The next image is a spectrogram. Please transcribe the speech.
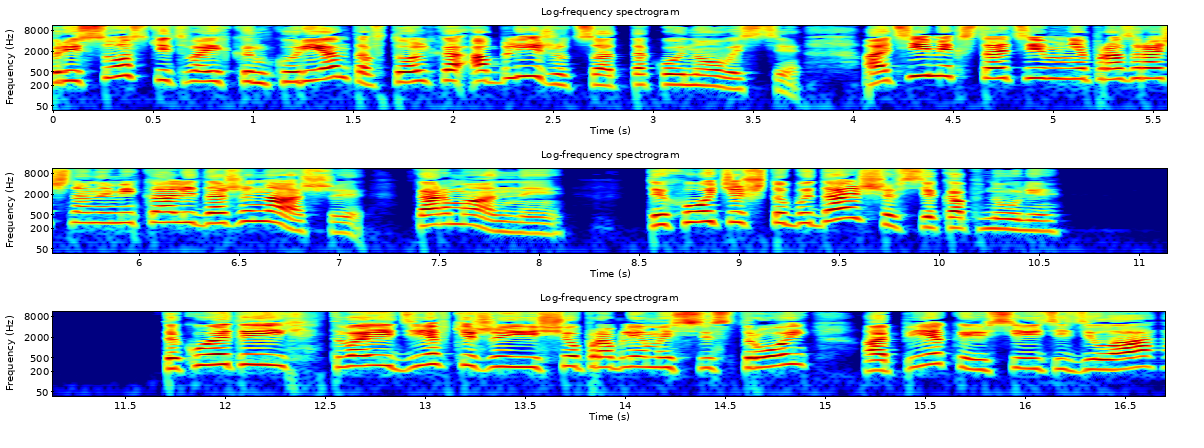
Присоски твоих конкурентов только оближутся от такой новости. А Тиме, кстати, мне прозрачно намекали даже наши, карманные. Ты хочешь, чтобы дальше все копнули? Так у этой твоей девки же еще проблемы с сестрой, опека и все эти дела.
